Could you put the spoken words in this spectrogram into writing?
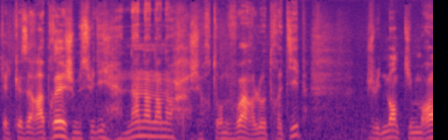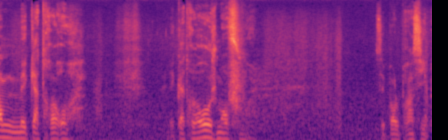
quelques heures après, je me suis dit, non, non, non, non, je retourne voir l'autre type. Je lui demande qu'il me rende mes 4 euros. Les 4 euros, je m'en fous. C'est pour le principe.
